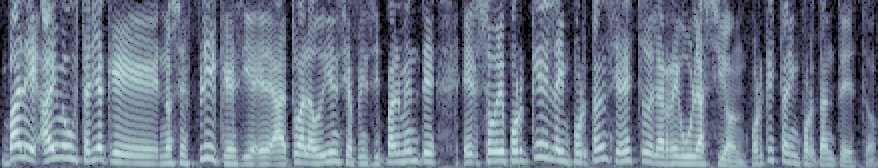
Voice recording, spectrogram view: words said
Vale, a mí me gustaría que nos expliques, y eh, a toda la audiencia principalmente, eh, sobre por qué es la importancia de esto de la regulación. ¿Por qué es tan importante esto?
